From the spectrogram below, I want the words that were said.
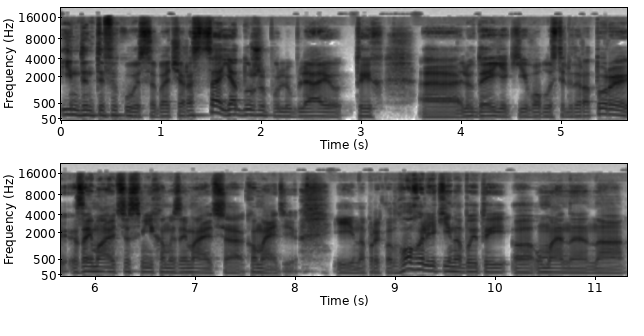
ідентифікую себе через це. Я дуже полюбляю тих е, людей, які в області літератури займаються сміхами, займаються комедією. І, наприклад, Гоголь, який набитий е, у мене на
